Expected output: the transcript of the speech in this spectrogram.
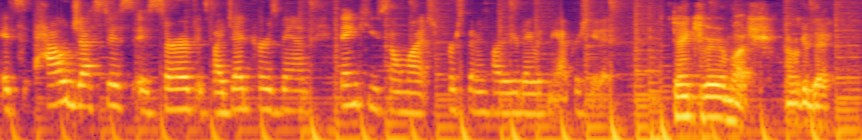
It's How Justice is Served. It's by Jed Kurzban. Thank you so much for spending part of your day with me. I appreciate it. Thank you very much. Have a good day.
